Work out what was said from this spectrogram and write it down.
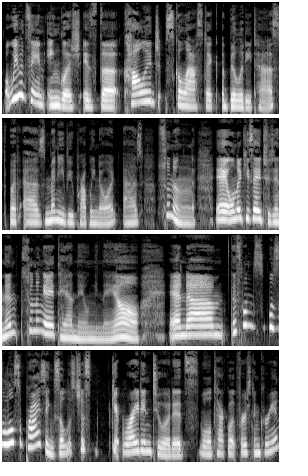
what we would say in English is the College Scholastic Ability Test, but as many of you probably know it as 수능. 예, 오늘 기사의 주제는 수능에 대한 내용이네요. And um, this one was a little surprising, so let's just get right into it. It's we'll tackle it first in Korean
